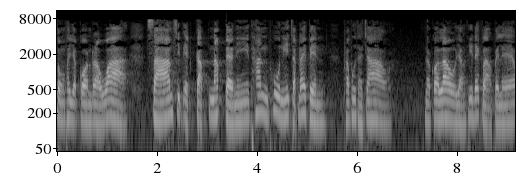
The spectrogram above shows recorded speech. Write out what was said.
ทรงพยากรณ์เราว่า 31 กับนับแต่นี้ท่านผู้นี้จะได้เป็นพระพุทธเจ้า แล้วก็เล่าอย่างที่ได้กล่าวไปแล้ว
